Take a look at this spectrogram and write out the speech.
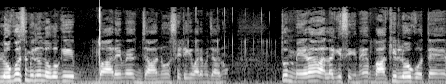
लोगों से मिलूँ लोगों के बारे में जानूँ सिटी के बारे में जानूँ। तो मेरा अलग ही सीन है। बाकी लोग होते हैं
